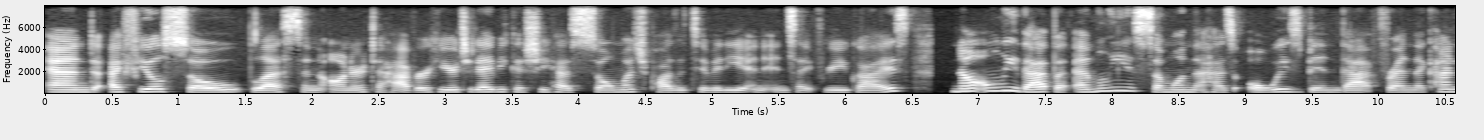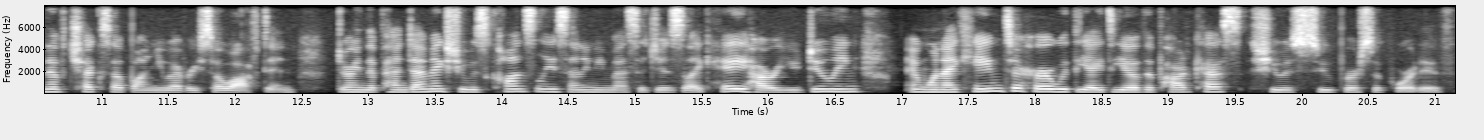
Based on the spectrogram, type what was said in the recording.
And I feel so blessed and honored to have her here today because she has so much positivity and insight for you guys. Not only that, but Emily is someone that has always been that friend that kind of checks up on you every so often. During the pandemic, she was constantly sending me messages like, Hey, how are you doing? And when I came to her with the idea of the podcast, she was super supportive.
